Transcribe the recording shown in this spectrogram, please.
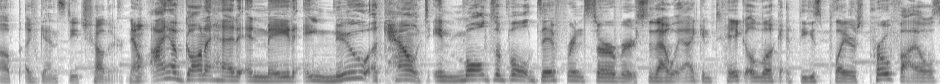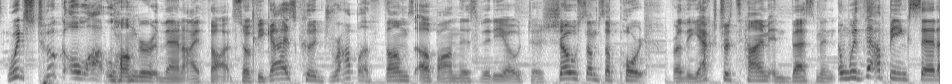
up against each other. Now I have gone ahead and made a new account in multiple different servers so that way I can take a look at these players profiles which took a lot longer than I thought. So if you guys could drop a thumbs up on this video to show some support for the extra time investment. And with that being said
